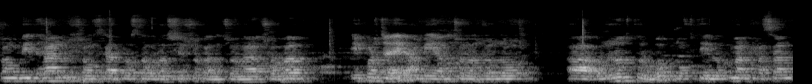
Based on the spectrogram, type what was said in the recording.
সংবিধান সংস্কার প্রস্তাবনা শীর্ষক আলোচনা সভা এই পর্যায়ে আমি আলোচনার জন্য অনুরোধ করব মুফতি লোকমান হাসান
